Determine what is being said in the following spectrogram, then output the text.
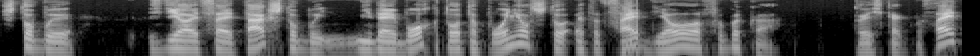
чтобы сделать сайт так, чтобы, не дай бог, кто-то понял, что этот сайт делала ФБК. То есть как бы сайт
